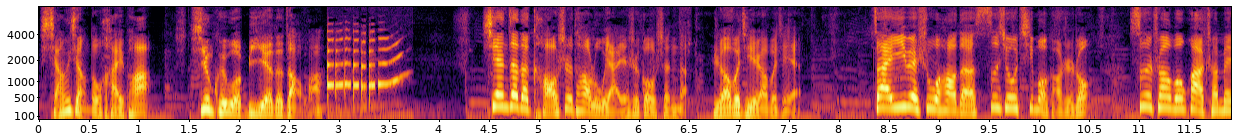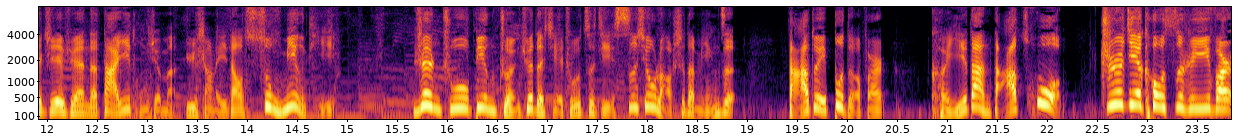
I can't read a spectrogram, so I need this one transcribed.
想想都害怕。幸亏我毕业的早啊。现在的考试套路呀，也是够深的，惹不起，惹不起。在一月十五号的思修期末考试中，四川文化传媒职业学院的大一同学们遇上了一道送命题，认出并准确地写出自己思修老师的名字，答对不得分，可一旦答错，直接扣四十一分。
